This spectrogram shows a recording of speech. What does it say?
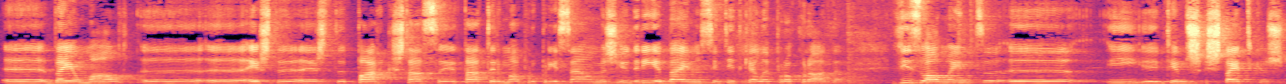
Uh, bem ou mal, uh, uh, este, este parque está a, ser, está a ter uma apropriação, mas eu diria bem no sentido que ela é procurada. Visualmente e em termos estéticos,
